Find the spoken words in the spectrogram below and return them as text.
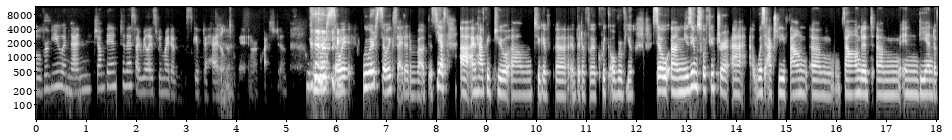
overview and then jump into this. I realized we might have skipped ahead a little bit in our question. we were so we were so excited about this. Yes, uh, I'm happy to um, to give a, a, bit of a quick overview. So um, Museums for Future uh, was actually found um, founded um, in the end of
